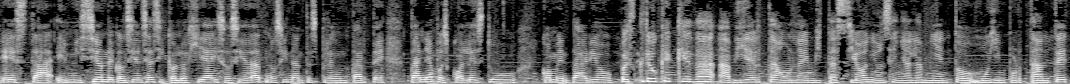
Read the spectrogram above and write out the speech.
esta emisión de Conciencia, Psicología y Sociedad. No sin antes preguntarte, Tania, pues cuál es tu comentario. Pues creo que queda abierta una invitación y un señalamiento muy importante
